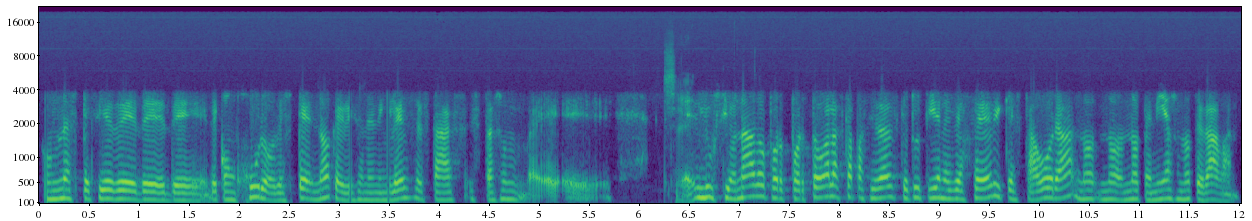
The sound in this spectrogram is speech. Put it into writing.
con una especie de, de, de, conjuro, de spell, ¿no? Que dicen en inglés, estás, estás un, eh, ilusionado por, por todas las capacidades que tú tienes de hacer y que hasta ahora no, no, no tenías o no te daban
